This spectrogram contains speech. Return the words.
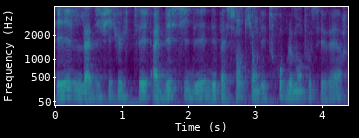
et la difficulté à décider des patients qui ont des troubles mentaux sévères,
